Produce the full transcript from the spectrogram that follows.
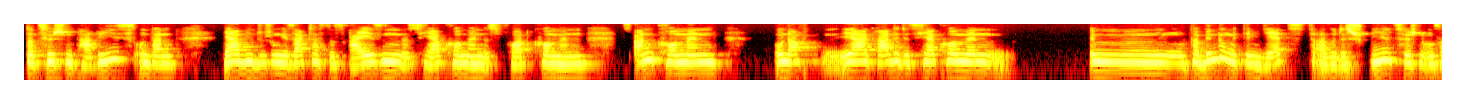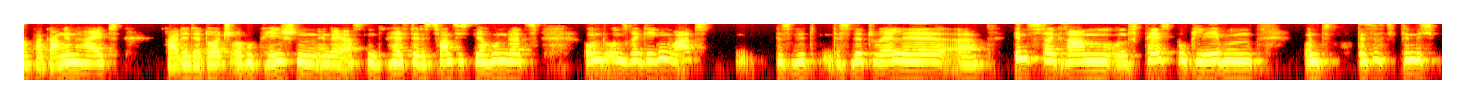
dazwischen Paris und dann, ja, wie du schon gesagt hast, das Reisen, das Herkommen, das Fortkommen, das Ankommen und auch, ja, gerade das Herkommen in Verbindung mit dem Jetzt, also das Spiel zwischen unserer Vergangenheit, gerade der deutsch-europäischen in der ersten Hälfte des 20. Jahrhunderts und unsere Gegenwart, das, das virtuelle äh, Instagram und Facebook leben. Und das ist, finde ich,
